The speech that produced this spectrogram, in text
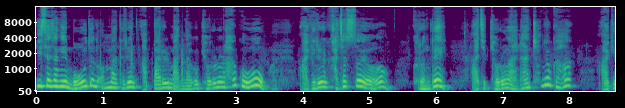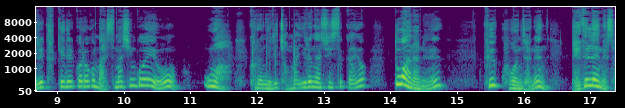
이 세상의 모든 엄마들은 아빠를 만나고 결혼을 하고 아기를 가졌어요. 그런데 아직 결혼 안 한 처녀가 아기를 갖게 될 거라고 말씀하신 거예요. 우와, 그런 일이 정말 일어날 수 있을까요? 또 하나는 그 구원자는 베들레헴에서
